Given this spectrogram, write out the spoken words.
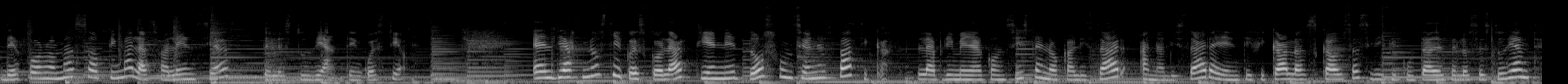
de forma más óptima las falencias del estudiante en cuestión. El diagnóstico escolar tiene dos funciones básicas. La primera consiste en localizar, analizar e identificar las causas y dificultades de los estudiantes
